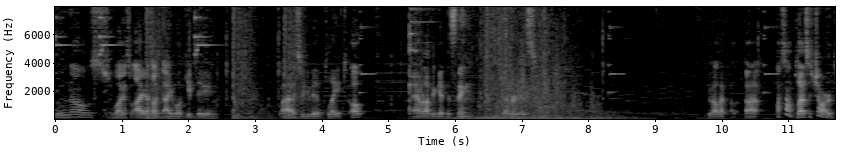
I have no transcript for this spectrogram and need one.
Who knows? Well, I guess I guess I will keep digging. Well, so we do get a plate. Oh, and we're not gonna get this thing, whatever it is. We got like, uh, that's not plate, it's a shard.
